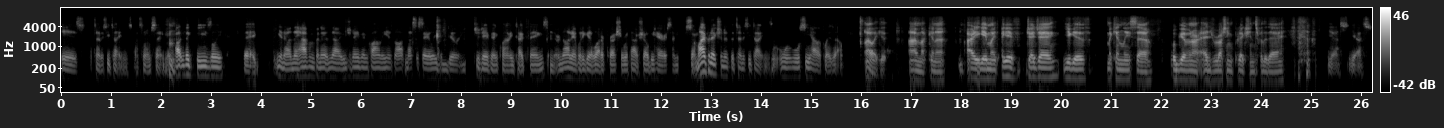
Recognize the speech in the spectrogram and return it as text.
is the Tennessee Titans. That's what I'm saying. They hmm. cut Vic Beasley. They you know, and they haven't been in. Uh, Jadeveon Clowney has not necessarily been doing Jadeveon Clowney type things, and they're not able to get a lot of pressure without Shelby Harrison. So my prediction is the Tennessee Titans. We'll, we'll see how it plays out. I like it. I'm not gonna. I already gave my. I gave JJ. You give McKinley. So we'll give our edge rushing predictions for the day. yes. Yes.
